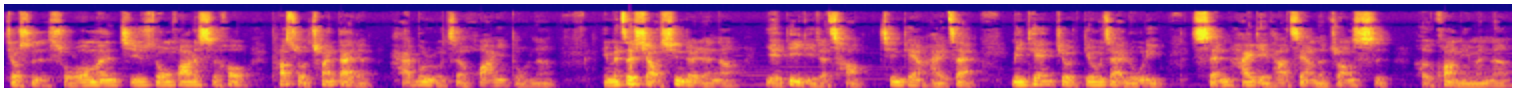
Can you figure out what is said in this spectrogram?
就是所罗门及荣华的时候，他所穿戴的还不如这花一朵呢。你们这小信的人呢？野地里的草，今天还在，明天就丢在炉里。神还给他这样的装饰，何况你们呢？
